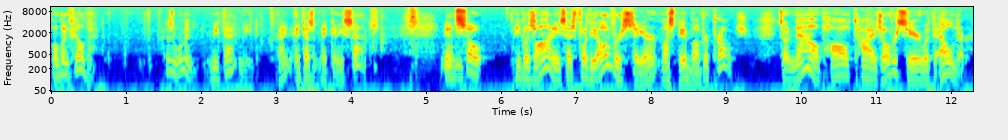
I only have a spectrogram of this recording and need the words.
woman feel that? How does a woman meet that need? Right? It doesn't make any sense. Mm-hmm. And so he goes on and he says, "For the overseer must be above reproach." So now Paul ties overseer with elder.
